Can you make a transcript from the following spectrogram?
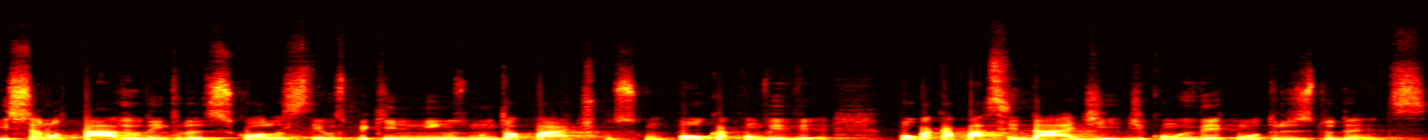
isso é notável dentro das escolas, os pequenininhos muito apáticos, com pouca, conviver, pouca capacidade de conviver com outros estudantes.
